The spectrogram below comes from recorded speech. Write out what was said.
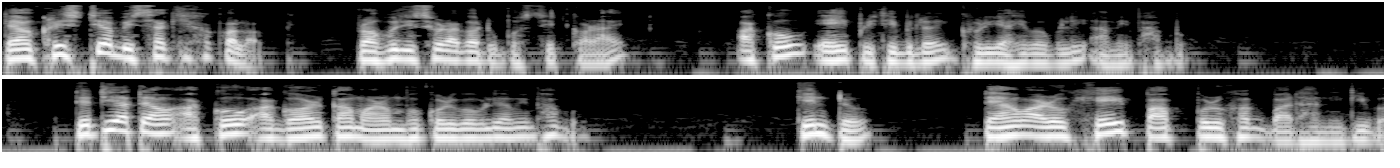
তেওঁ খ্ৰীষ্টীয় বিশ্বাসীসকলক প্ৰভু যীশুৰ আগত উপস্থিত কৰাই আকৌ এই পৃথিৱীলৈ ঘূৰি আহিব বুলি আমি ভাবো। তেতিয়া তেওঁ আকৌ আগৰ কাম আৰম্ভ কৰিব বুলি আমি ভাবো। কিন্তু তেওঁ আৰু সেই পাপ পুৰুষক বাধা নিদিব।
